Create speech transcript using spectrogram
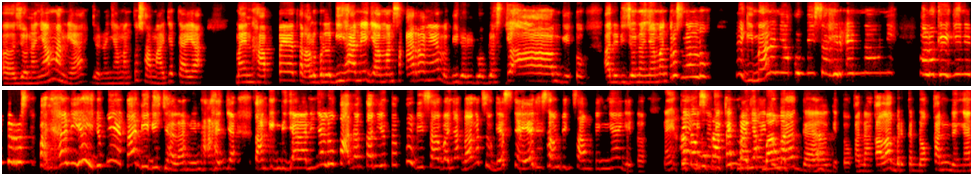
uh, zona nyaman ya. Zona nyaman tuh sama aja kayak main HP terlalu berlebihan ya zaman sekarang ya. Lebih dari 12 jam gitu. Ada di zona nyaman terus ngeluh. Nah gimana nih aku bisa here and now nih kalau kayak gini terus padahal dia hidupnya ya tadi dijalanin aja saking dijalaninya lupa nonton YouTube tuh bisa banyak banget sugesnya ya di samping-sampingnya gitu nah itu Atau yang bisa bikin banyak itu banget gagal ya. gitu kadang-kala berkedokan dengan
